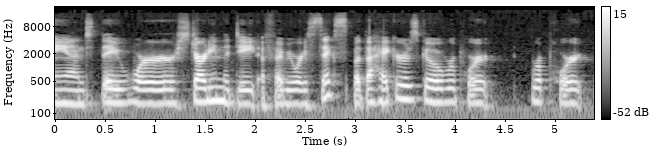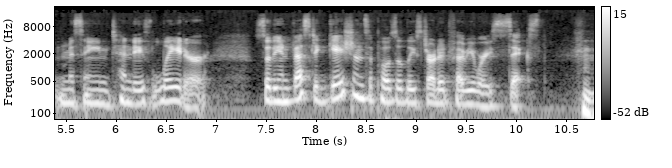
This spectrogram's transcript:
and they were starting the date of February 6th, but the hikers go report report missing 10 days later. So the investigation supposedly started February 6th, hmm.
